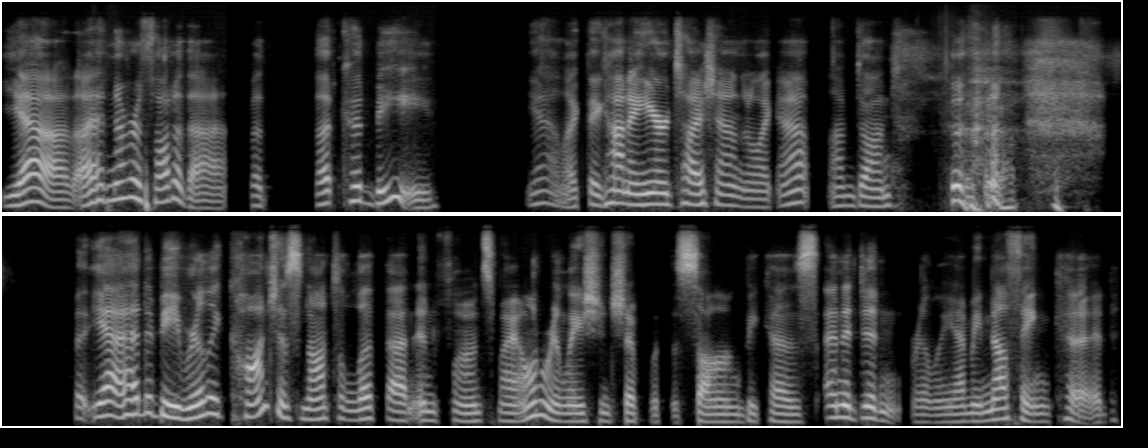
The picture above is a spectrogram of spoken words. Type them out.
yeah, I had never thought of that, but that could be. Yeah, like they kind of hear Tai Shan, they're like, ah, I'm done. but yeah, I had to be really conscious not to let that influence my own relationship with the song because, and it didn't really. I mean, nothing could.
